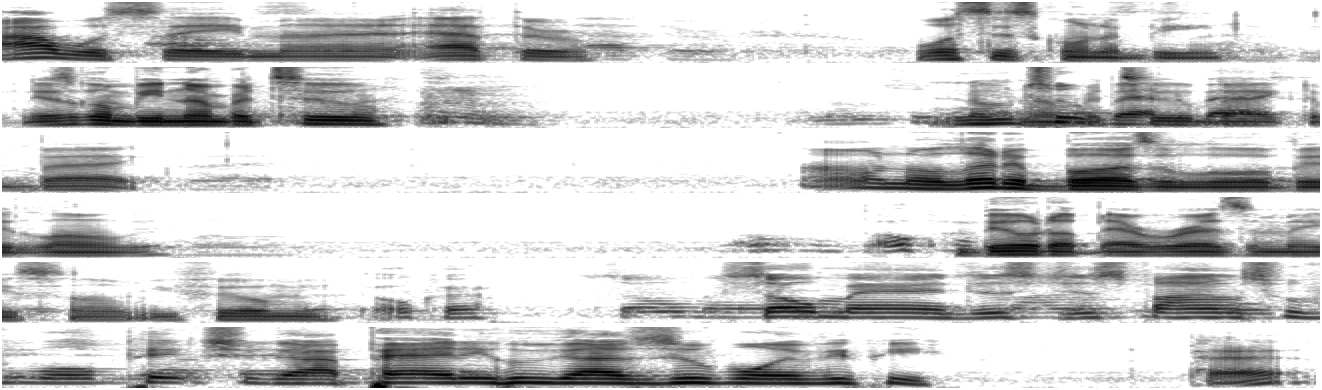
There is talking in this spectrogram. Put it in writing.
I would say, man, after what's this gonna be? This gonna be number two. Number two, Number back, two, to back. back to back. I don't know. Let it buzz a little bit longer. Okay. Build up that resume, some. You feel me? Okay. So so man, just just final Super Bowl picks. You got Patty. Who you got Super Bowl MVP? Pat,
